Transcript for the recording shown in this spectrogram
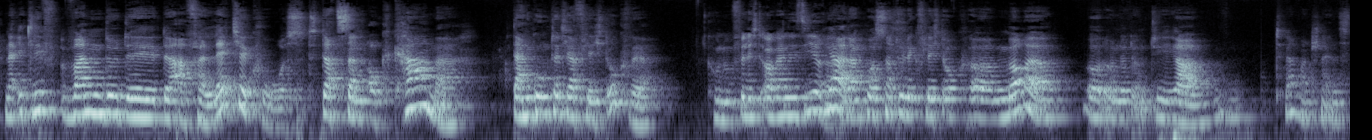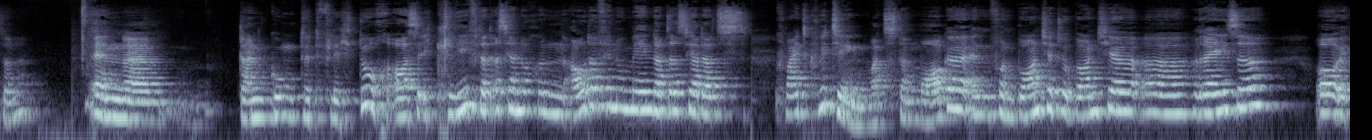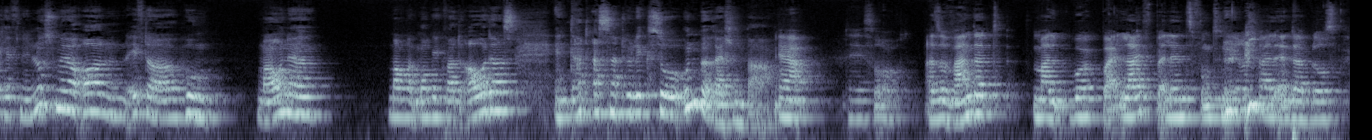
Na, ich lief, wann du de, da Verlette kost, das dann auch kam, dann gungt das ja vielleicht auch wer. Können vielleicht organisieren. Ja, dann kost natürlich vielleicht auch äh, Mörre und, und, und die, ja, Twermann nennst du, ne? Und, äh, dann gungt das vielleicht durch. Außer ich lief, das ist ja noch ein Outer-Phänomen, das ist ja das Quiet Quitting, was dann morgen in, von Borntje zu Borntje äh, reise. Oh, ich habe nicht Lust mehr an, und öfter hum Maune, ich was anders. Und das ist natürlich so unberechenbar. Ja, das ist so. Also wandert mal Work-Life-Balance funktioniert schnell änder bloß,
